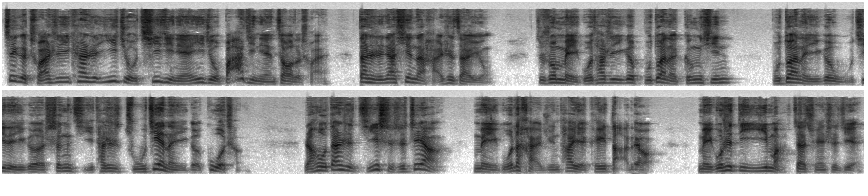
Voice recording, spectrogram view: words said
这个船是一看是一九七几年、一九八几年造的船，但是人家现在还是在用。就说，美国它是一个不断的更新、不断的一个武器的一个升级，它是逐渐的一个过程。然后，但是即使是这样，美国的海军它也可以打掉。美国是第一嘛，在全世界，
